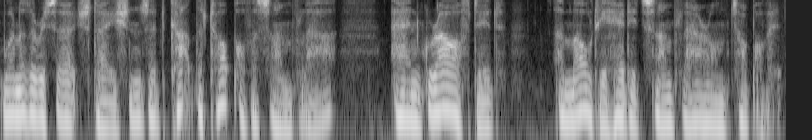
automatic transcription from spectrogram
one of the research stations had cut the top off a sunflower and grafted a multi headed sunflower on top of it.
